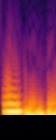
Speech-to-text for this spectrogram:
you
